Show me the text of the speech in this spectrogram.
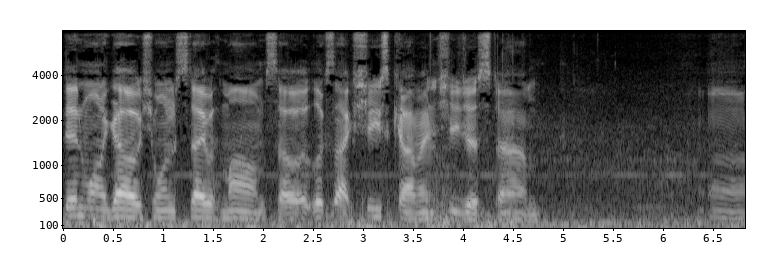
didn't want to go. She wanted to stay with mom, so it looks like she's coming. She just, um, uh,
